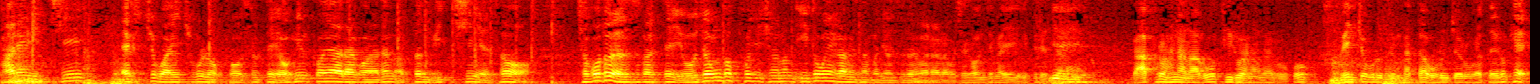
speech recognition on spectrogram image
발의 위치 x축 y축을 놓고었을 때 여길 거야라고 하는 어떤 위치에서 적어도 연습할 때 요 정도 포지션은 이동해 가면서 한번 연습해 봐라라고 제가 언젠가 얘기 드렸잖아요. 예, 예. 그러니까 앞으로 하나 나보고 뒤로 하나 나보고 왼쪽으로 좀 갔다 오른쪽으로 갔다 이렇게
